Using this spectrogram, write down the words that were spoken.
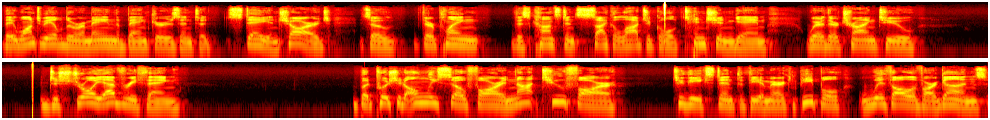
They want to be able to remain the bankers and to stay in charge. So they're playing this constant psychological tension game where they're trying to destroy everything, but push it only so far and not too far to the extent that the American people, with all of our guns,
